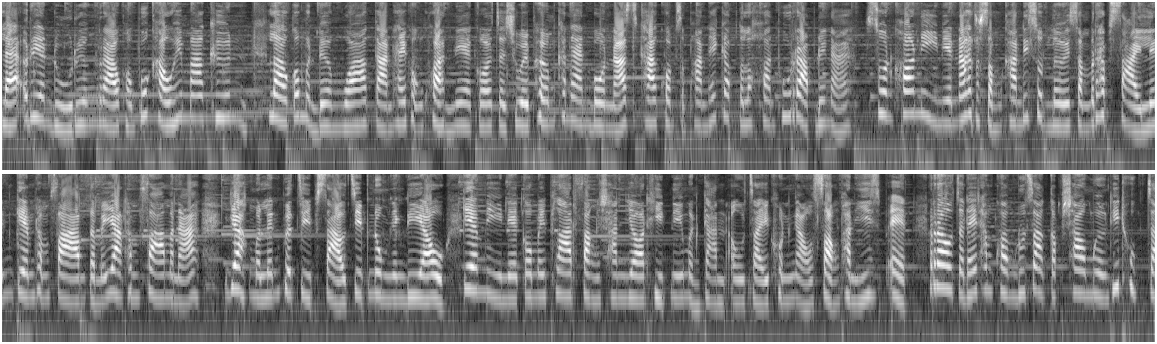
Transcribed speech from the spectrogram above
และเรียนรู้เรื่องราวของพวกเขาให้มากขึ้น เราก็เหมือนเดิมว่าการให้ของขวัญเนี่ยก็จะช่วยเพิ่มคะแนนโบนัสค่าความสัมพันธ์ให้กับตัวละครผู้รับด้วยนะ ส่วนข้อนี้เนี่ยน่าจะสำคัญที่สุดเลยสำหรับสายเล่นเกมทำฟาร์ม แต่ไม่อยากทำฟาร์มนะ อยากมาเล่นเพื่อจีบสาวจีบหนุ่มอย่างเดียว เกมนี้เนี่ยก็ไม่พลาดฟังก์ชันยอดฮิตนี้เหมือนกันเอาใจคนเหงา 2021 เราจะได้ทำความรู้จักกับชาวเมืองที่ถูกใจ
